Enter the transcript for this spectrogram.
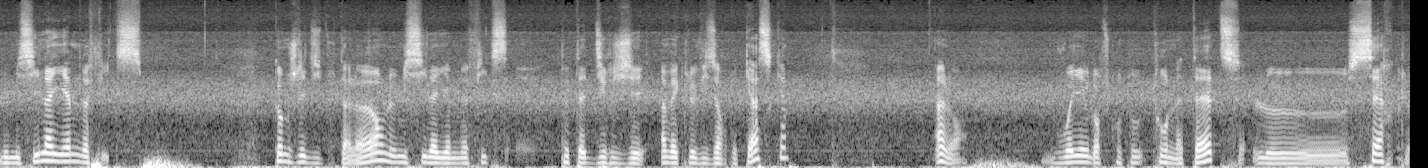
Le missile IM-9X. Comme je l'ai dit tout à l'heure, le missile IM-9X peut être dirigé avec le viseur de casque. Alors, vous voyez lorsqu'on tourne la tête, le cercle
